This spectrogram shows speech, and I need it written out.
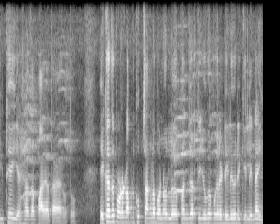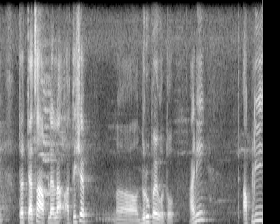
तिथे यशाचा पाया तयार होतो. एखादं प्रॉडक्ट आपण खूप चांगलं बनवलं पण जर ती योग्य प्रकारे डिलिव्हरी केली नाही तर त्याचा आपल्याला अतिशय दुरुपयोग होतो. आणि आपली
